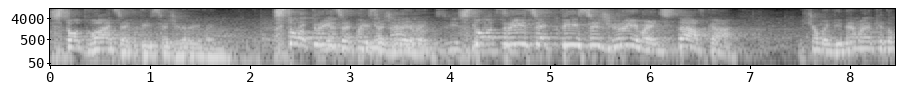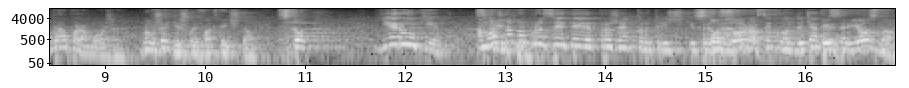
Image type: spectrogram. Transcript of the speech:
120 тисяч гривень. 130 тисяч гривень. 130 тисяч гривень. Ставка. Що ми дійдемо, як і до прапора може? Ну вже дійшли фактично. 100... Є руки. А Скільки? можна попросити прожектор трішки прибрати 140? на секунду? Ти серйозно?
